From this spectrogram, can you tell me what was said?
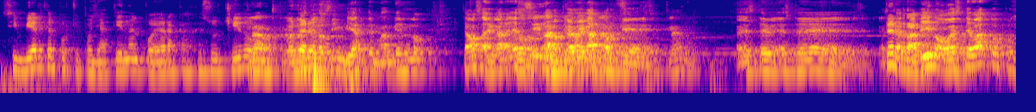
Se invierte porque pues ya tiene el poder acá Jesús chido. Claro, Bueno, pero es que no se invierte, más bien lo... Vamos a llegar a eso, Pues sí, a lo quiero llegar claro, porque... claro. este, este, este Pero- rabino o este vato, pues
